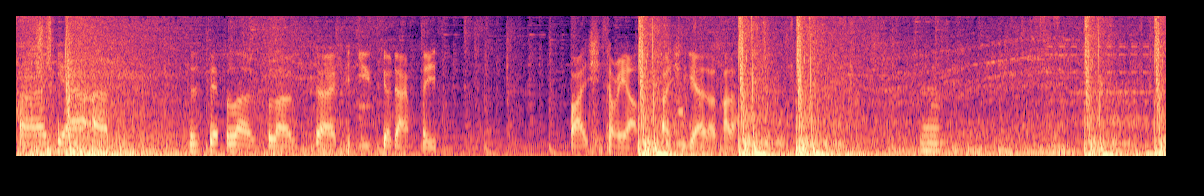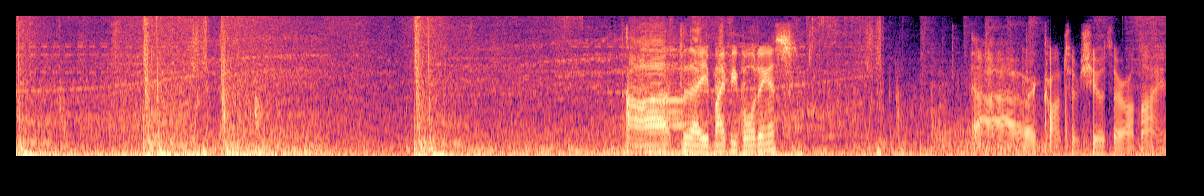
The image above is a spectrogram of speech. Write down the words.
Uh, yeah. Um, there's a bit below. Below. Uh, can you go down, please? Oh, actually, sorry, up. Actually, yeah, that's better. Uh, they might be boarding us. Uh, our quantum shields are online.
